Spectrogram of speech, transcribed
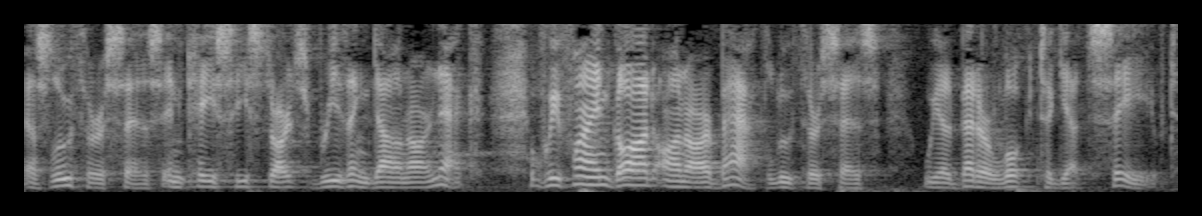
as Luther says, in case he starts breathing down our neck. If we find God on our back, Luther says, we had better look to get saved.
